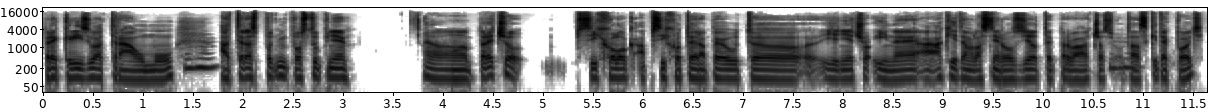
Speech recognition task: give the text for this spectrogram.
pre krízu a traumu. Mm-hmm. A teraz poďme postupne, e, prečo psycholog a psychoterapeut e, je niečo iné a aký je tam vlastne rozdiel, to je prvá časť mm-hmm. otázky, tak poď.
